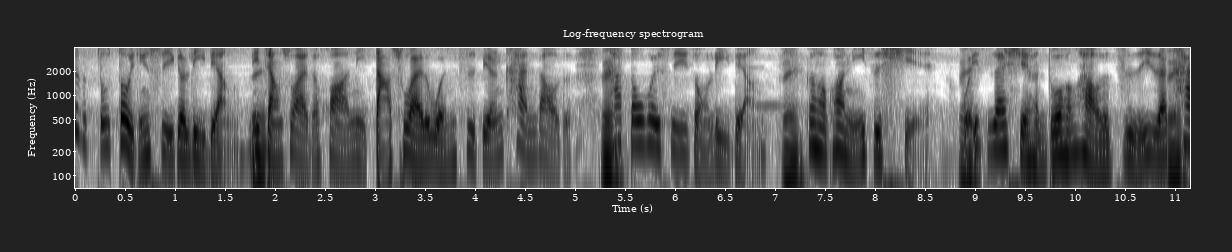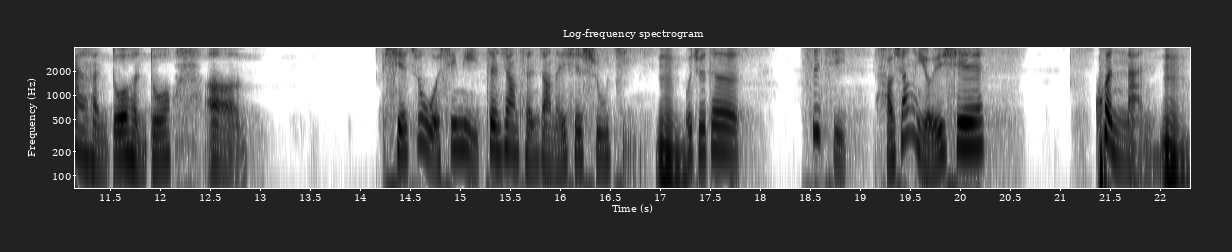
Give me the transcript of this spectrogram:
这个都都已经是一个力量，你讲出来的话，你打出来的文字，别人看到的，它都会是一种力量。对，更何况你一直写，我一直在写很多很好的字，一直在看很多很多呃协助我心理正向成长的一些书籍。嗯，我觉得自己好像有一些困难。嗯。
